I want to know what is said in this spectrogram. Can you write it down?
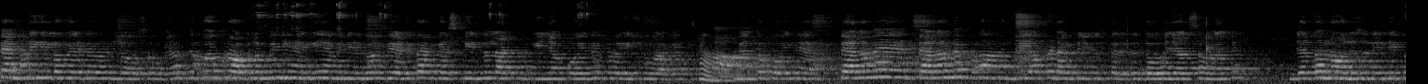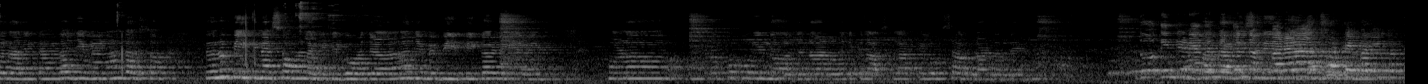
35 ਕਿਲੋਮੀਟਰ ਲਾਸ ਹੋ ਗਿਆ। ਫਿਰ ਕੋਈ ਪ੍ਰੋਬਲਮ ਵੀ ਨਹੀਂ ਹੈਗੀ ਐਵੇਂ ਨਹੀਂ ਹੈਗਾ ਵੀ weight ਘਟ ਗਿਆ ਸਕਿਨ ਲਟਕ ਗਈ ਜਾਂ ਕੋਈ ਵੀ ਇਸ਼ੂ ਆ ਗਿਆ। ਹਾਂ। ਮੈਨੂੰ ਤਾਂ ਕੋਈ ਨਹੀਂ ਆਇਆ। ਪਹਿਲਾਂ ਮੈਂ ਪਹਿਲਾਂ ਮੈਂ ਵੀ ਆ ਪ੍ਰੋਡਕਟ ਯੂਜ਼ ਕਰੇ ਤੇ 2016 ਚ। ਜਦ ਤਾਂ ਨੌਲੇਜ ਨਹੀਂ ਸੀ ਪਤਾ ਨਹੀਂ ਤਾਂ ਹੈਗਾ ਜਿਵੇਂ ਉਹਨਾਂ ਨੂੰ ਦੱਸੋ। ਤੇ ਉਹਨੂੰ ਵੀਕਨੈਸ ਹੋਣ ਲੱਗੀ ਸੀ ਬਹੁਤ ਜ਼ਿਆਦਾ ਨਾ ਜਿਵੇਂ ਬੀਪੀ ਘਟ ਗਿਆ ਐਵੇਂ ਹੁਣ ਹੁਣ ਆਪਾਂ ਪੂਰੀ ਨੌਲੇਜ ਨਾਲ ਰੋਜ਼ ਕਲਾਸ ਲਾ ਕੇ ਉਹ ਹਿਸਾਬ ਨਾਲ ਲੈਂਦੇ ਹਾਂ ਦੋ ਤਿੰਨ ਜਣਿਆਂ ਦਾ ਪਤਾ ਮੈਂ ਵੀ ਸਰੀਰ ਨੰਬਰ ਬਾਰੇ ਪਤਾ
